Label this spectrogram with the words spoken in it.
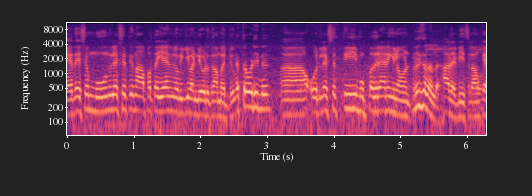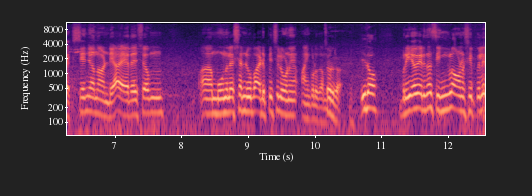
ഏകദേശം മൂന്ന് ലക്ഷത്തി നാൽപ്പത്തി അയ്യായിരം രൂപയ്ക്ക് വണ്ടി കൊടുക്കാൻ പറ്റും. എത്ര ഓടിയുണ്ട് ഒരു ലക്ഷത്തി മുപ്പതിനായിരം കിലോമീറ്റർ ഡീസൽ അല്ലേ? അതെ ഡീസൽ നമുക്ക് എക്സ്ചേഞ്ച് വന്ന വണ്ടിയാണ് ഏകദേശം മൂന്ന് ലക്ഷം രൂപ അടുപ്പിച്ച് ലോൺ വാങ്ങിക്കൊടുക്കാം കൊടുക്കാം. ഇതോ? ബ്രിയോ വരുന്ന സിംഗിൾ ഓണർഷിപ്പിൽ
